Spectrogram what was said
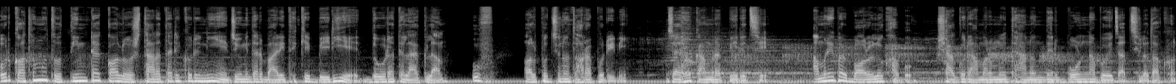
ওর কথা মতো তিনটা কলস তাড়াতাড়ি করে নিয়ে জমিদার বাড়ি থেকে বেরিয়ে দৌড়াতে লাগলাম। উফ, অল্পর জন্য ধরা পড়িনি। যাই হোক, আমরা পেরেছি। আমরা এবার বড়লোক হব। সাগর আমার মধ্যে আনন্দের বন্যা বয়ে যাচ্ছিল তখন।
